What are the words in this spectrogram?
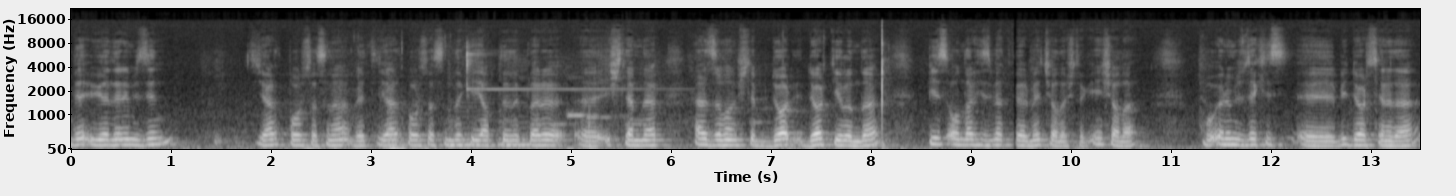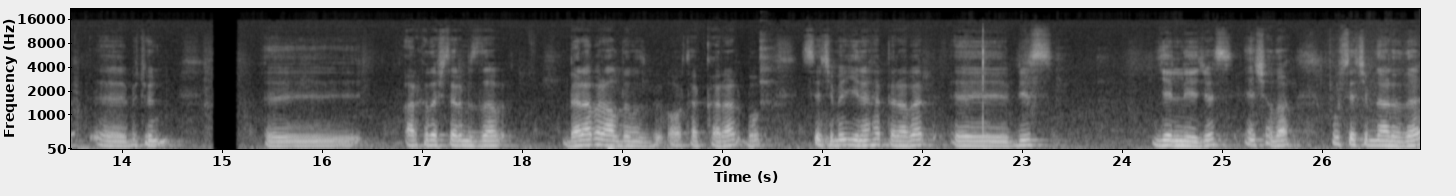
ve üyelerimizin ticaret borsasına ve ticaret borsasındaki yaptırdıkları e, işlemler her zaman işte 4, 4 yılında biz onlara hizmet vermeye çalıştık. İnşallah bu önümüzdeki e, bir 4 senede e, bütün e, arkadaşlarımızla beraber aldığımız bir ortak karar bu. Seçimi yine hep beraber e, biz yenileyeceğiz. İnşallah bu seçimlerde de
